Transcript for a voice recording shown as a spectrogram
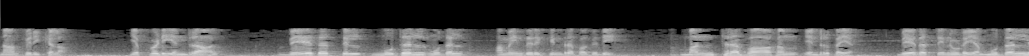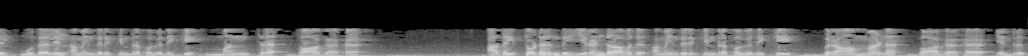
நாம் பிரிக்கலாம். எப்படி என்றால் வேதத்தில் முதல் முதல் அமைந்திருக்கின்ற பகுதி மந்திரபாகம் என்று பெயர். வேதத்தினுடைய முதலில் முதலில் அமைந்திருக்கின்ற பகுதிக்கு மந்திர பாகக. அதை தொடர்ந்து இரண்டாவது அமைந்திருக்கின்ற பகுதிக்கு பிராமண பாகக என்று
